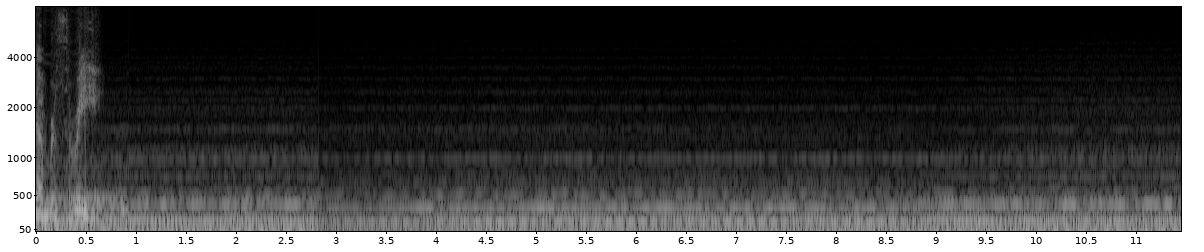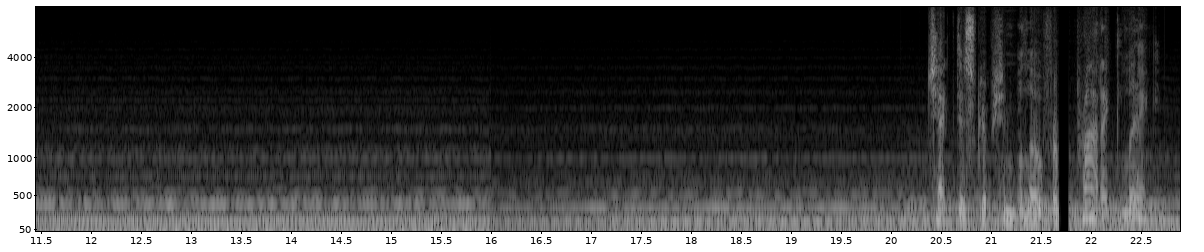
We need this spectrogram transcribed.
Number 3. Check description below for product link.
